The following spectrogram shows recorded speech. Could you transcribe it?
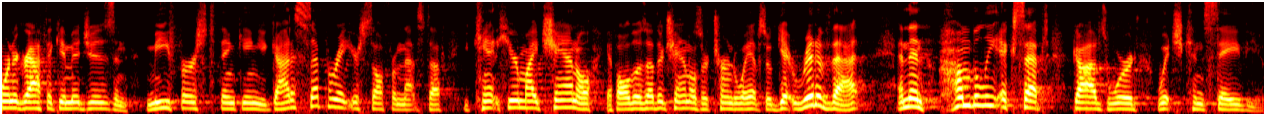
pornographic images and me first thinking. You got to separate yourself from that stuff. You can't hear my channel if all those other channels are turned way up. So get rid of that and then humbly accept God's word, which can save you.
